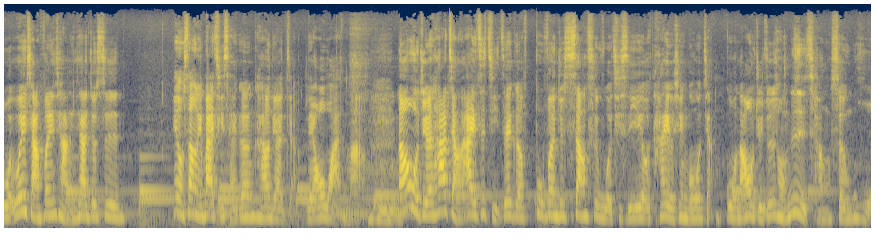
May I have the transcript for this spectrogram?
我我也想分享一下，就是。因为我上礼拜其实才跟卡奥迪亚讲聊完嘛，然后我觉得他讲的爱自己这个部分，就是上次我其实也有他有先跟我讲过，然后我觉得就是从日常生活，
